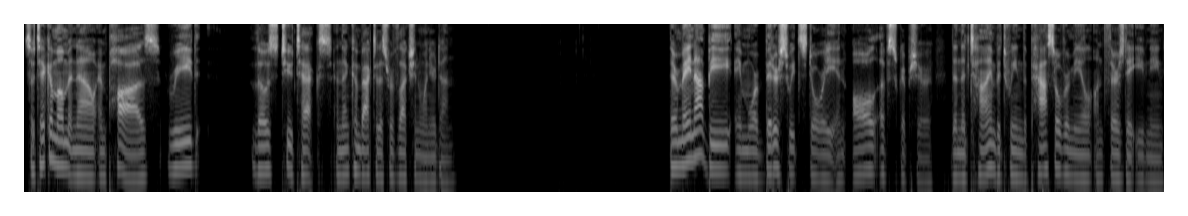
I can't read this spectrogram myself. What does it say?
So take a moment now and pause, read those two texts, and then come back to this reflection when you're done. There may not be a more bittersweet story in all of Scripture than the time between the Passover meal on Thursday evening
